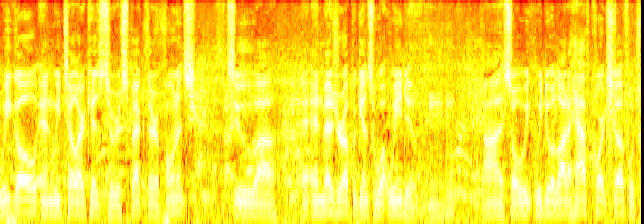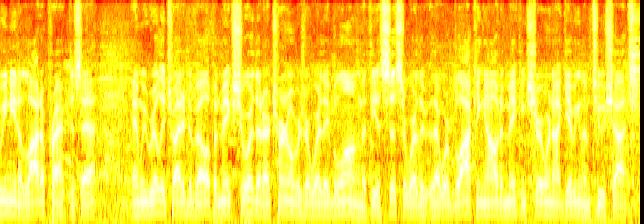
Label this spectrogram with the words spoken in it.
we go and we tell our kids to respect their opponents, to uh, and measure up against what we do. Uh, so we, we do a lot of half court stuff, which we need a lot of practice at. And we really try to develop and make sure that our turnovers are where they belong, that the assists are where they, that we're blocking out and making sure we're not giving them two shots.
